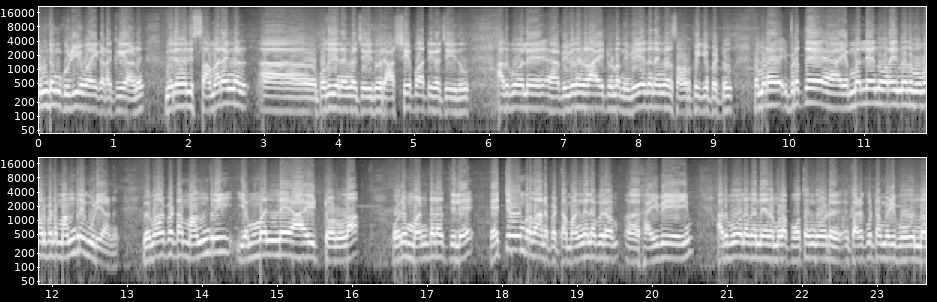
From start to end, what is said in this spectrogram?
കുണ്ടും കുഴിയുമായി കിടക്കുകയാണ്. നിരവധി സമരങ്ങൾ പൊതുജനങ്ങൾ ചെയ്തു രാഷ്ട്രീയ പാർട്ടികൾ ചെയ്തു. അതുപോലെ വിവിധങ്ങളായിട്ടുള്ള നിവേദനങ്ങൾ സമർപ്പിക്കപ്പെട്ടു. നമ്മുടെ ഇവിടുത്തെ എം എൽ എ എന്ന് പറയുന്നത് ബഹുമാനപ്പെട്ട മന്ത്രി കൂടിയാണ്. ബഹുമാനപ്പെട്ട മന്ത്രി എം എൽ എ ആയിട്ടുള്ള ഒരു മണ്ഡലത്തിലെ ഏറ്റവും പ്രധാനപ്പെട്ട മംഗലപുരം ഹൈവേയെയും അതുപോലെ തന്നെ നമ്മളെ പോത്തങ്കോട് കഴക്കൂട്ടം വഴി പോകുന്ന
